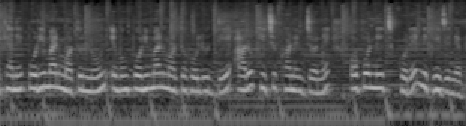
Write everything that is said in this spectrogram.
এখানে পরিমাণ মতো নুন এবং পরিমাণ মতো হলুদ দিয়ে আরও কিছুক্ষণের জন্যে ওপর নিচ করে ভেজে নেব।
